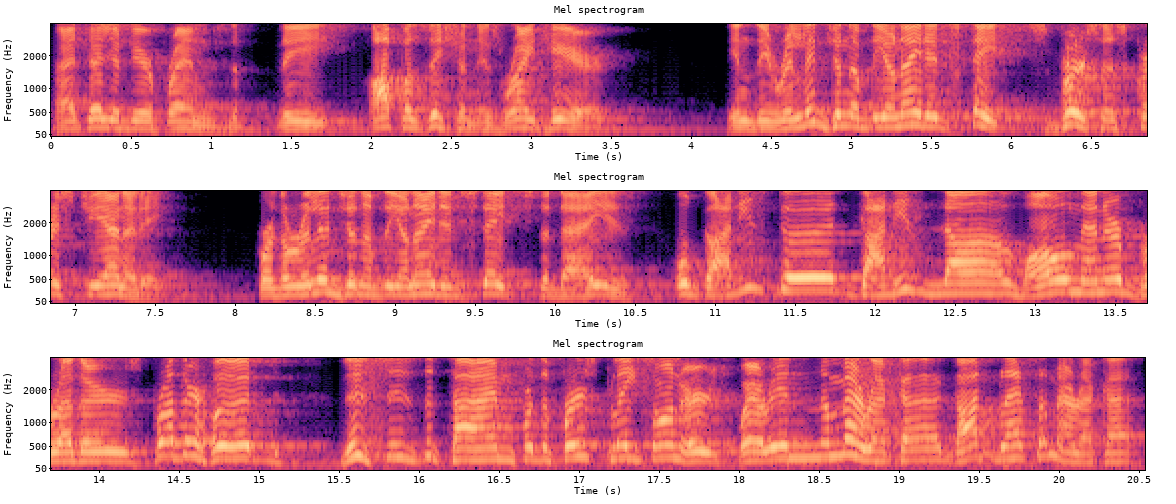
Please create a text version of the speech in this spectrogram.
I tell you, dear friends, that the opposition is right here in the religion of the United States versus Christianity. For the religion of the United States today is Oh, God is good. God is love. All men are brothers. Brotherhood. This is the time for the first place on earth where in America, God bless America,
